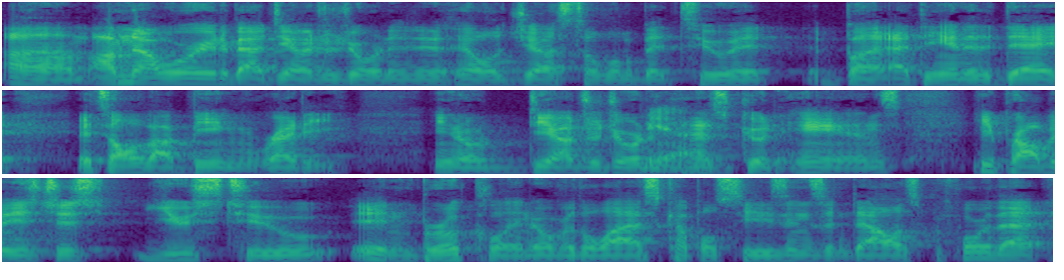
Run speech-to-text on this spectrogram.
Um, I'm not worried about DeAndre Jordan. He'll adjust a little bit to it, but at the end of the day, it's all about being ready. You know, DeAndre Jordan yeah. has good hands. He probably is just used to in Brooklyn over the last couple seasons and Dallas before that,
